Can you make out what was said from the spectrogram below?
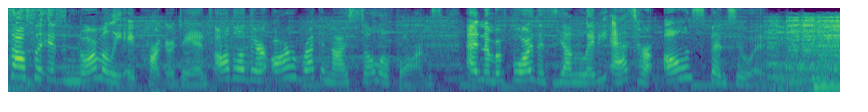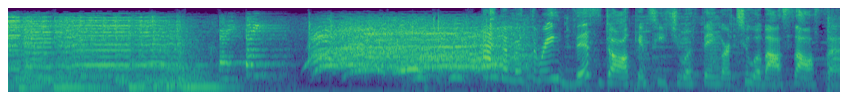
Salsa is normally a partner dance, although there are recognized solo forms. At number four, this young lady adds her own spin to it. This dog can teach you a thing or two about salsa.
